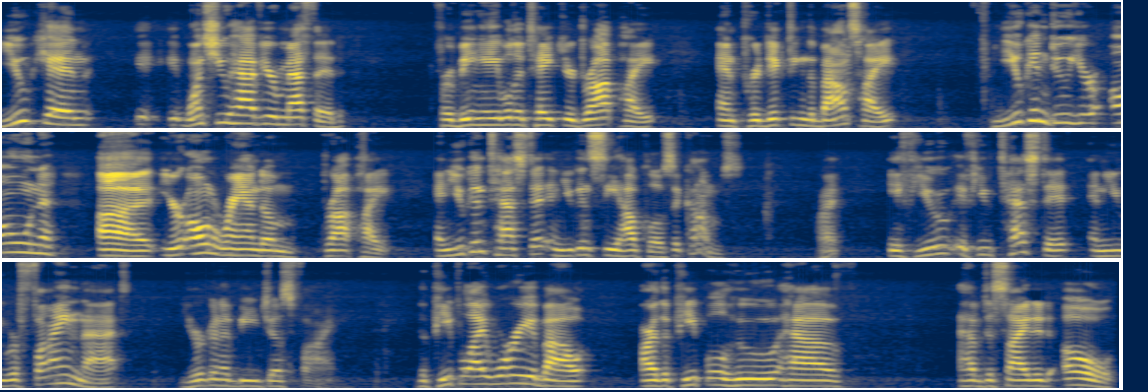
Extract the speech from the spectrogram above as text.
You can it, it, once you have your method for being able to take your drop height and predicting the bounce height, you can do your own uh, your own random drop height, and you can test it and you can see how close it comes. Right. If you if you test it and you refine that, you're going to be just fine. The people I worry about are the people who have have decided, oh,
